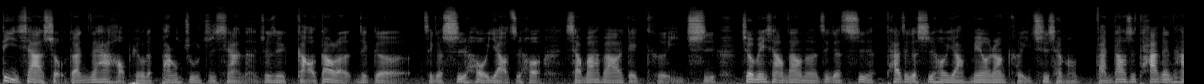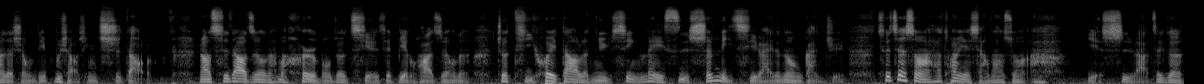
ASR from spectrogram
地下手段，在他好朋友的帮助之下呢，就是搞到了这个这个事后药之后，想办法要给可怡吃，就没想到呢，这个事他这个事后药没有让可怡吃成功，反倒是他跟他的兄弟不小心吃到了，然后吃到之后，他们荷尔蒙就起了一些变化之后呢，就体会到了女性类似生理期来的那种感觉，所以这时候啊，他突然也想到说啊。也是啦，这个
